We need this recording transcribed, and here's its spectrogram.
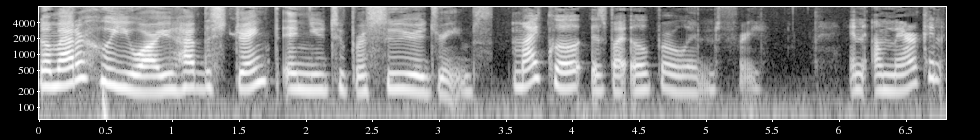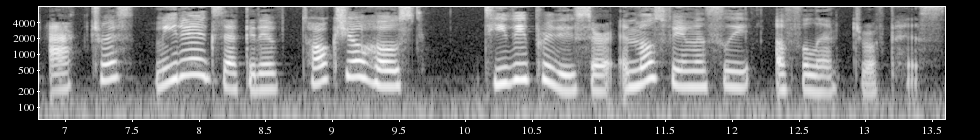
No matter who you are, you have the strength in you to pursue your dreams. My quote is by Oprah Winfrey an American actress, media executive, talk show host, TV producer, and most famously, a philanthropist,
